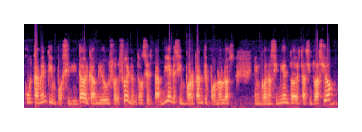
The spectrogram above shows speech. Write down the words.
justamente imposibilitado el cambio de uso de suelo. Entonces también es importante ponerlos en conocimiento de esta situación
